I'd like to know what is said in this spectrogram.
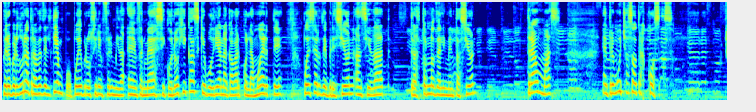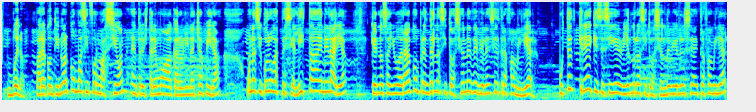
pero perdura a través del tiempo. Puede producir enfermedades psicológicas que podrían acabar con la muerte, puede ser depresión, ansiedad, trastornos de alimentación, traumas, entre muchas otras cosas. Bueno, para continuar con más información, entrevistaremos a Carolina Chapira, una psicóloga especialista en el área, que nos ayudará a comprender las situaciones de violencia intrafamiliar ¿Usted cree que se sigue viviendo la situación de violencia intrafamiliar?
